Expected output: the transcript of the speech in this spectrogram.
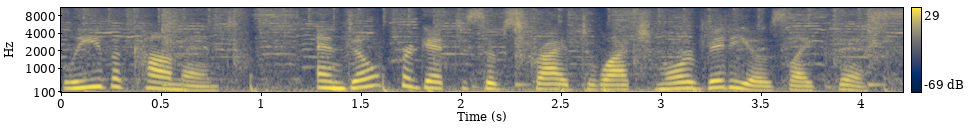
Leave a comment. And don't forget to subscribe to watch more videos like this.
